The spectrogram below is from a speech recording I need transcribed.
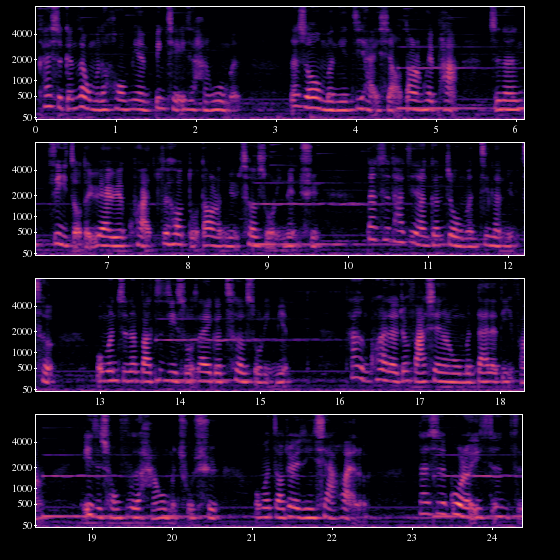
开始跟在我们的后面，并且一直喊我们。那时候我们年纪还小，当然会怕，只能自己走得越来越快，最后躲到了女厕所里面去。但是他竟然跟着我们进了女厕。我们只能把自己锁在一个厕所里面。他很快的就发现了我们待的地方，一直重复的喊我们出去。我们早就已经吓坏了。但是过了一阵子，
